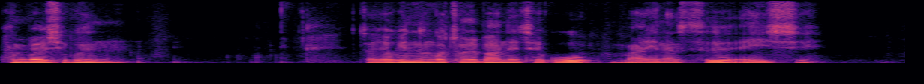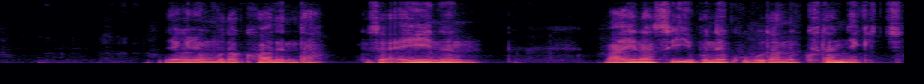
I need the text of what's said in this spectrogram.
판별식은 자, 여기 있는 거 절반의 제곱 마이너스 ac 얘가 0보다 커야 된다. 그래서 a는 마이너스 2분의 9보다는 크다는 얘기지.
